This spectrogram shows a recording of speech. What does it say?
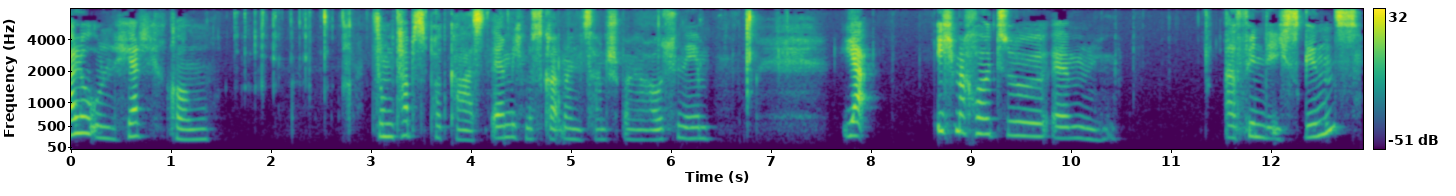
Hallo und herzlich willkommen zum Tabs Podcast. Ähm, ich muss gerade meine Zahnspange rausnehmen. Ja, ich mache heute, ähm, erfinde ich Skins.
